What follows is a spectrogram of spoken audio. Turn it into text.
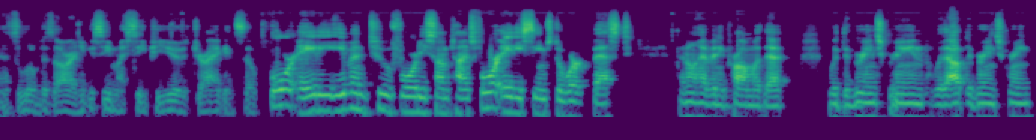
That's a little bizarre, and you can see my CPU is dragging. So 480, even 240 sometimes. 480 seems to work best. I don't have any problem with that with the green screen, without the green screen.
